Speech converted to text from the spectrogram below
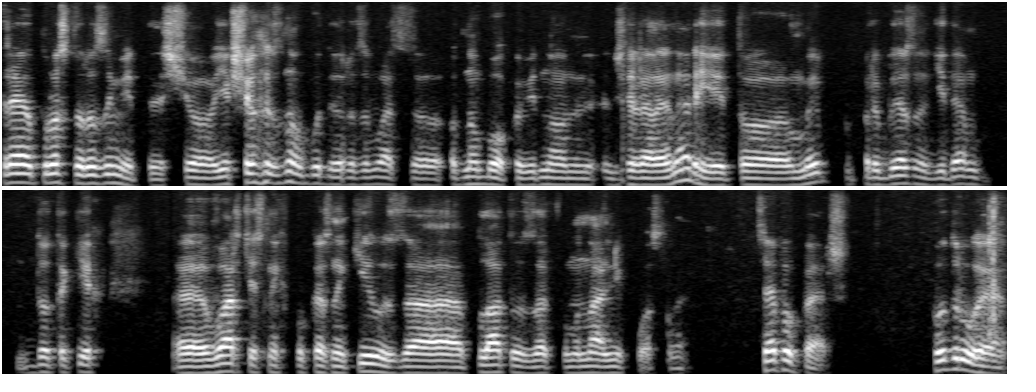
треба просто розуміти, що якщо знову буде розвиватися однобоко відновлення джерел енергії, то ми приблизно дійдемо до таких е, вартісних показників за плату за комунальні послуги. Це по перше. По-друге,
